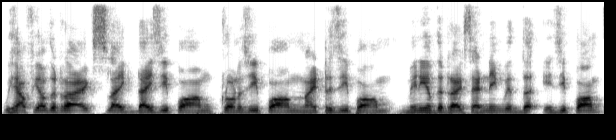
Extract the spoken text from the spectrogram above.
We have few of the drugs like diazepam, clonazepam, nitrazepam, many of the drugs ending with the azepam.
